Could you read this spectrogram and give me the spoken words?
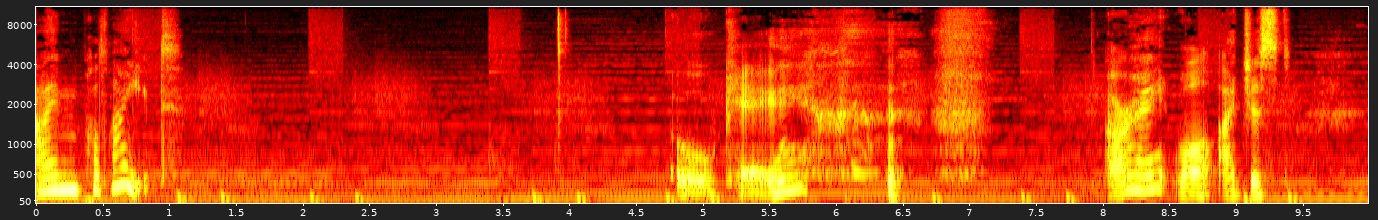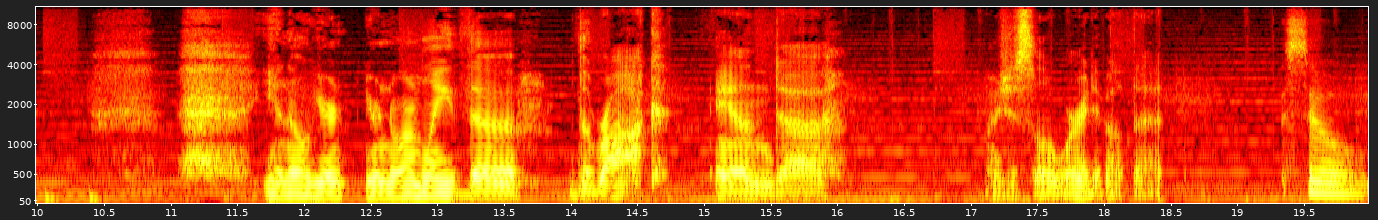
I'm polite. Okay. All right. Well, I just you know, you're you're normally the the rock and uh I was just a little worried about that. So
